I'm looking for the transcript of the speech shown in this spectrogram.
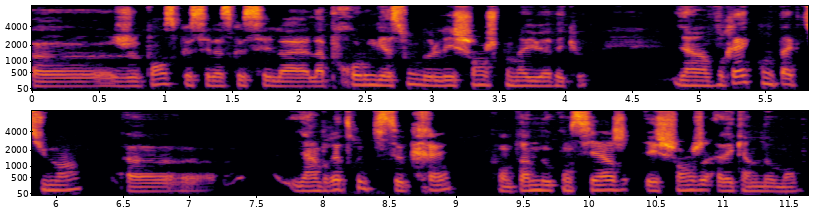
je pense que c'est parce que c'est la prolongation de l'échange qu'on a eu avec eux il y a un vrai contact humain, euh, il y a un vrai truc qui se crée quand un de nos concierges échange avec un de nos membres.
